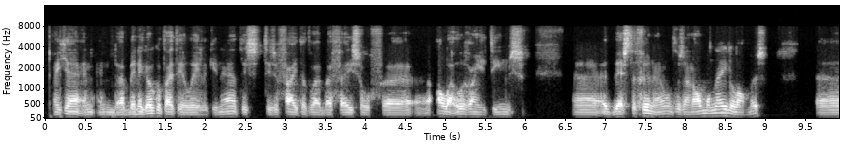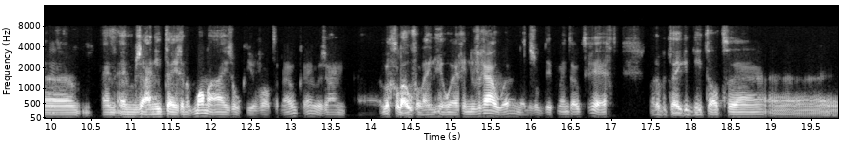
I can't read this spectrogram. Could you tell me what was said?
weet je, en, en daar ben ik ook altijd heel eerlijk in. Hè. Het, is, het is een feit dat wij bij Face-Off eh, alle oranje teams eh, het beste gunnen. Want we zijn allemaal Nederlanders. Eh, en, en we zijn niet tegen het mannen-ijshockey of wat dan ook. Hè. We, zijn, eh, we geloven alleen heel erg in de vrouwen. En dat is op dit moment ook terecht. Maar dat betekent niet dat. eh, eh,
